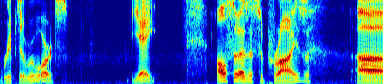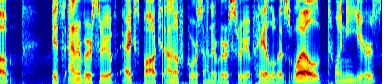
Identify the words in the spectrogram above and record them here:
reap the rewards. Yay! Also, as a surprise, uh, it's anniversary of Xbox and of course anniversary of Halo as well, 20 years.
